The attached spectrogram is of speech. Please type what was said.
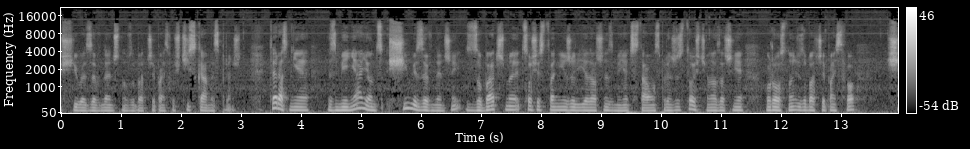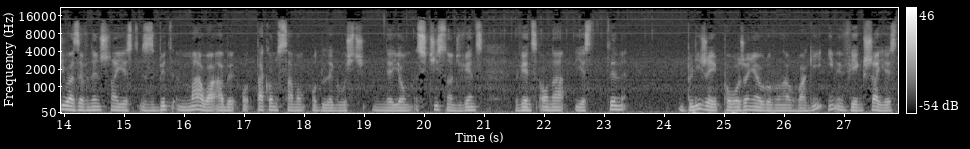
siłę zewnętrzną, zobaczcie Państwo, ściskamy sprężynę. Teraz nie zmieniając siły zewnętrznej, zobaczmy, co się stanie, jeżeli ja zacznę zmieniać stałą sprężystość. Ona zacznie rosnąć, zobaczcie Państwo, siła zewnętrzna jest zbyt mała, aby o taką samą odległość ją ścisnąć, więc, więc ona jest tym bliżej położenia równowagi, im większa jest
